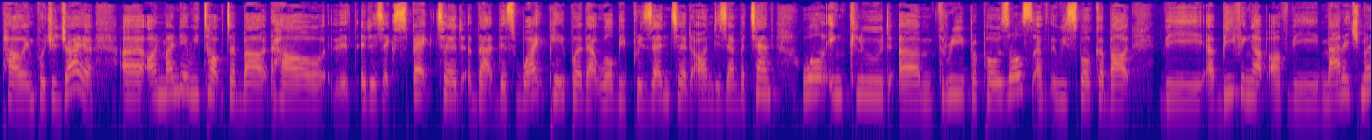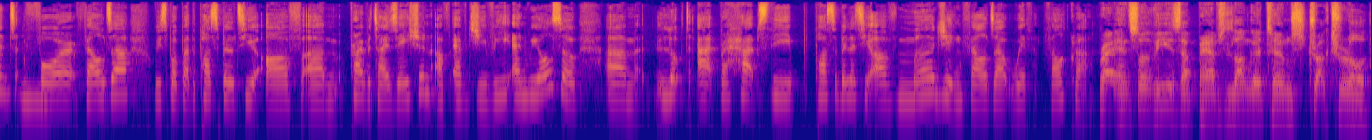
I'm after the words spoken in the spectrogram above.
power in Putrajaya. Uh, on Monday, we talked about how it, it is expected that this white paper that will be presented on December 10th will include um, three three proposals. Uh, we spoke about the uh, beefing up of the management mm-hmm. for Felda. We spoke about the possibility of um, privatization of FGV, and we also um, looked at perhaps the possibility of merging Felda with Felcra. Right, and so these are perhaps longer term structural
